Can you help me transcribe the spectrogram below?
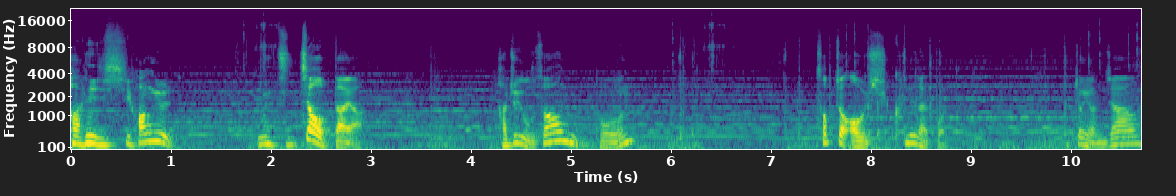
아니 씨 확률. 운 진짜 없다 야. 가족이 우선 돈? 섭정 어우 씨 큰일 날 뻔. 섭정 연장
